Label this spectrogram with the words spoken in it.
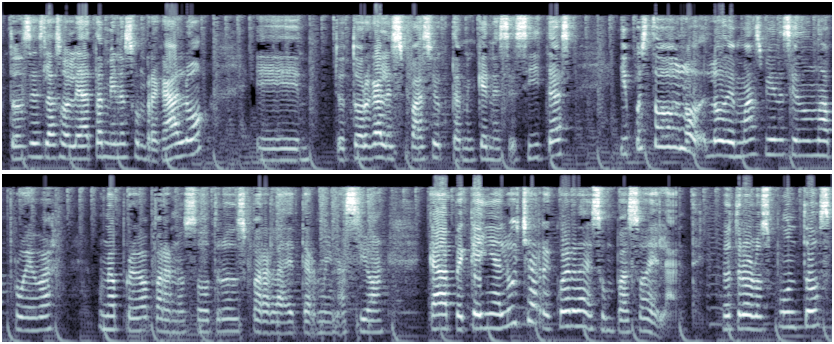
Entonces la soledad también es un regalo, eh, te otorga el espacio también que necesitas y pues todo lo, lo demás viene siendo una prueba, una prueba para nosotros, para la determinación. Cada pequeña lucha, recuerda, es un paso adelante. Otro de los puntos,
